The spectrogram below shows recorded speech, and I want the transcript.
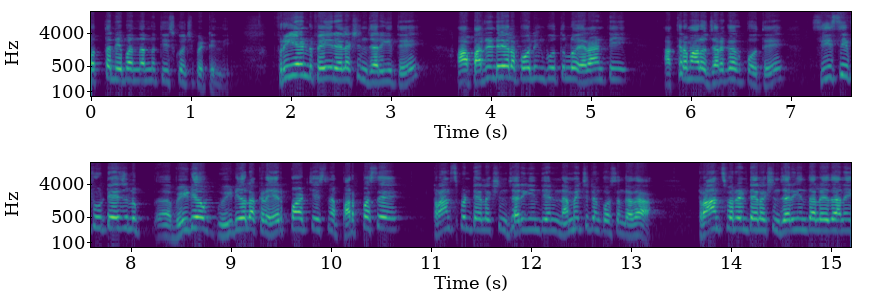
కొత్త నిబంధనను తీసుకొచ్చి పెట్టింది. ఫ్రీ అండ్ ఫెయిర్ ఎలక్షన్ జరిగితే ఆ పన్నెండు వేల పోలింగ్ బూతుల్లో ఎలాంటి అక్రమాలు జరగకపోతే సీసీ ఫుటేజ్లు వీడియో వీడియోలు అక్కడ ఏర్పాటు చేసిన పర్పసే ట్రాన్స్పరెంట్ ఎలక్షన్ జరిగింది అని నమ్మించడం కోసం కదా? ట్రాన్స్పరెంట్ ఎలక్షన్ జరిగిందా లేదా అని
